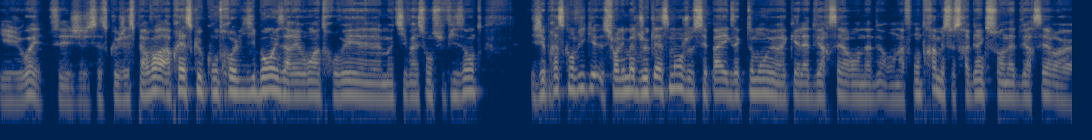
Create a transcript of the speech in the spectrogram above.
et ouais, c'est ce que j'espère voir. Après, est-ce que contre le Liban, ils arriveront à trouver une motivation suffisante? J'ai presque envie que sur les matchs de classement, je ne sais pas exactement à euh, quel adversaire on, on, affrontera, mais ce serait bien que ce soit un adversaire euh,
